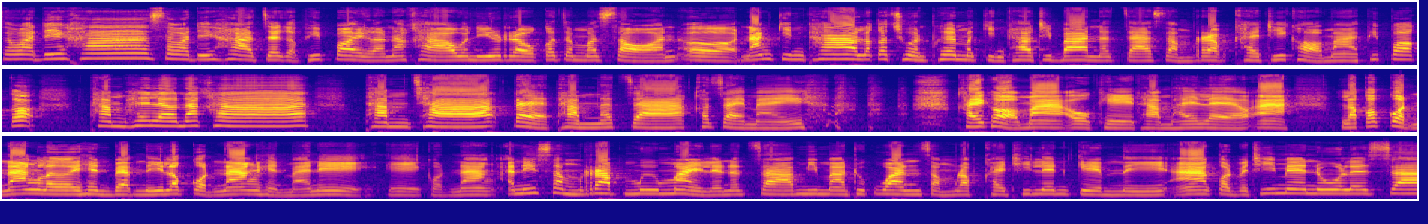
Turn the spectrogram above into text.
สวัสดีค่ะ สวัสดีค่ะ เจอกับพี่ปอยแล้วนะคะ วันนี้เราก็จะมาสอนเอ่อนั่งกินข้าวแล้วก็ชวนเพื่อนมากินข้าวที่บ้านนะจ๊ะสำหรับใครที่ขอมาพี่ปอก็ทำให้แล้วนะคะทำช้าแต่ทำนะจ๊ะเข้าใจไหมใครขอมาโอเคทำให้แล้วอะแล้วก็กดนั่งเลยเห็นแบบนี้เรากดนั่งเห็นไหมนี่นี่กดนั่ง อันนี้สำหรับมือใหม่เลยนะจ๊ะมีมาทุกวันสำหรับใครที่เล่นเกมนี้อะกดไปที่เมนูเลยจ้า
